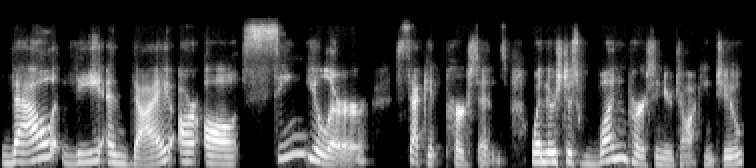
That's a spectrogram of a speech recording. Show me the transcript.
Thou, thee, and thy are all singular second persons. When there's just one person you're talking to,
